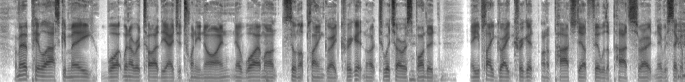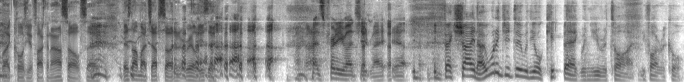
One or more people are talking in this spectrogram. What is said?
I remember people asking me why, when I retired at the age of 29, you know, why am I still not playing grade cricket? And I, to which I responded, now you play grade cricket on a parched out field with a parched throat, and every second bloke calls you a fucking asshole. So there's not much upside in it, really, is there? that's pretty much it, mate. Yeah. In fact, Shano, what did you do with your kit bag when you retired, if I recall?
